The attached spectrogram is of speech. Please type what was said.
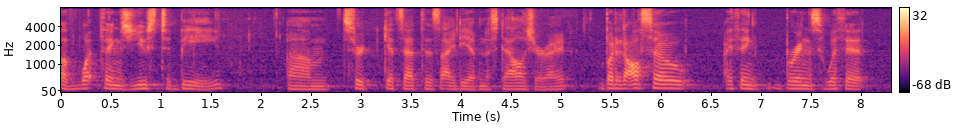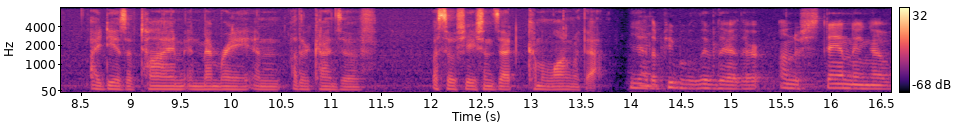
of what things used to be um, sort of gets at this idea of nostalgia, right? But it also I think brings with it ideas of time and memory and other kinds of associations that come along with that. Yeah, the people who live there, their understanding of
